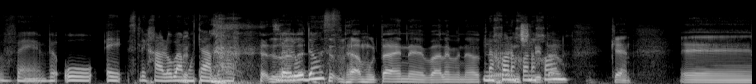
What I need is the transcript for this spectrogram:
ו, והוא, אה, סליחה, לא בעמותה, בלודוס. בעמותה אין אה, בעלי מניות, נכון, אין נכון, שליטה. נכון. כן. אה,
